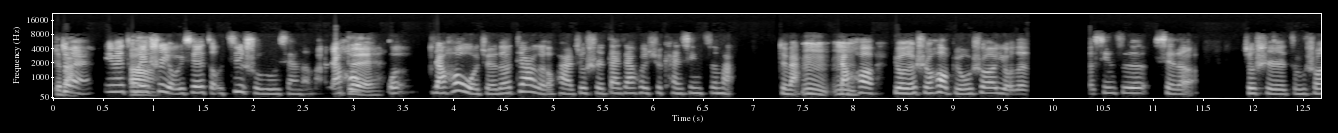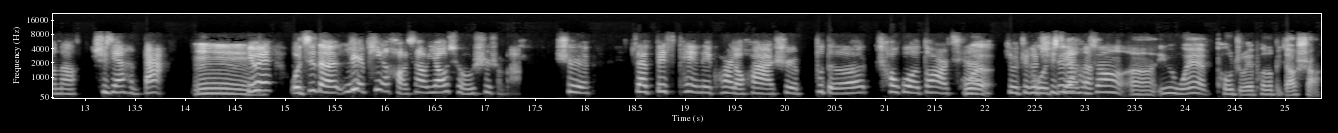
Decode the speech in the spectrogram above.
对吧？对，因为特别是有一些走技术路线的嘛。然后我，然后我觉得第二个的话就是大家会去看薪资嘛，对吧？嗯嗯。然后有的时候，比如说有的薪资写的。就是怎么说呢？区间很大，嗯，因为我记得猎聘好像要求是什么？是在 base pay 那块的话是不得超过多少钱？就这个区间的。好像呃，因为我也 PO 职位 PO 的比较少，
